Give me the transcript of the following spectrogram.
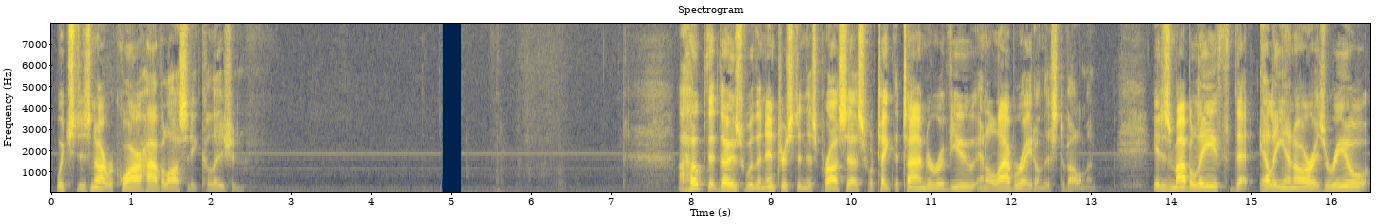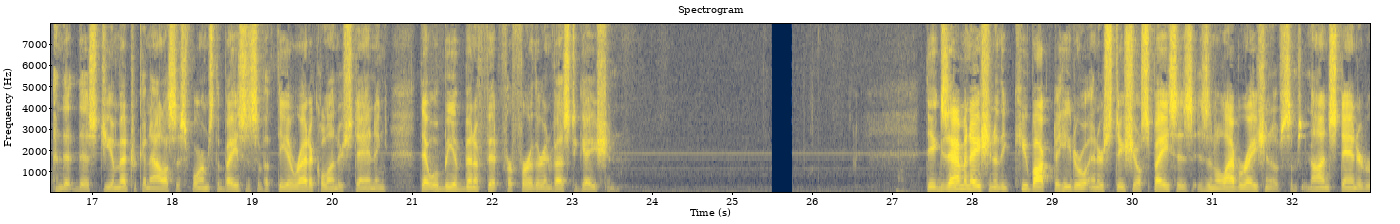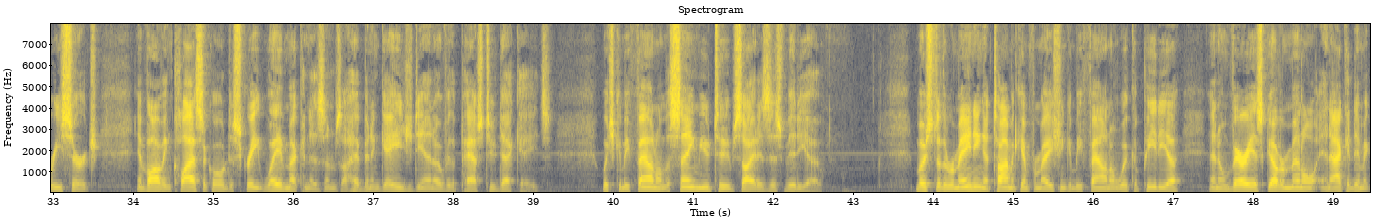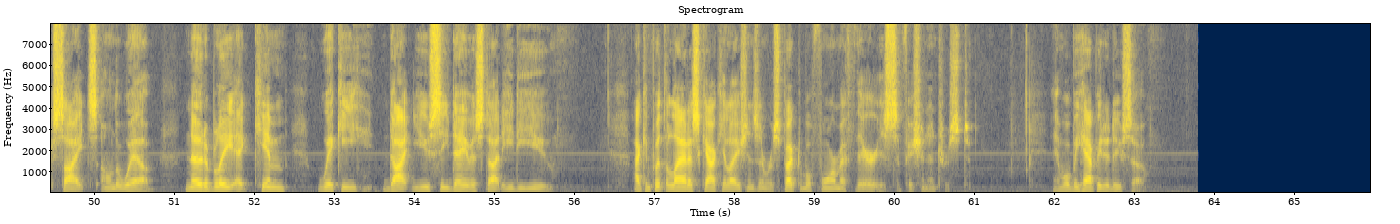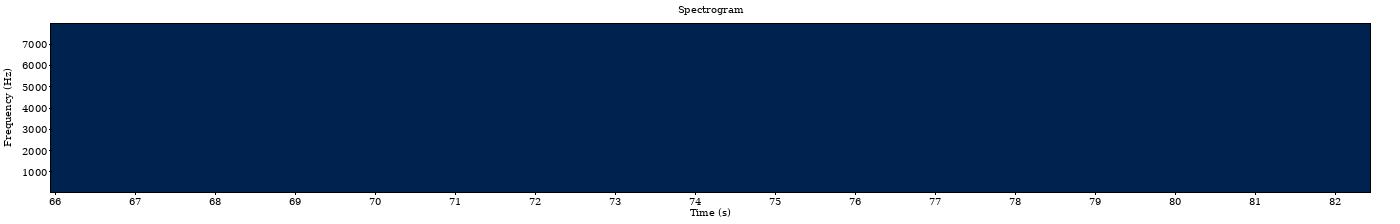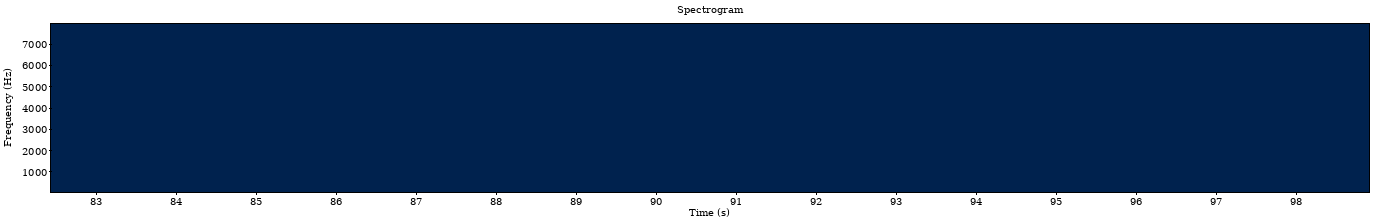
which does not require high velocity collision. I hope that those with an interest in this process will take the time to review and elaborate on this development. It is my belief that LENR is real and that this geometric analysis forms the basis of a theoretical understanding that will be of benefit for further investigation. The examination of the cuboctahedral interstitial spaces is an elaboration of some non-standard research involving classical discrete wave mechanisms I have been engaged in over the past two decades, which can be found on the same YouTube site as this video. Most of the remaining atomic information can be found on Wikipedia and on various governmental and academic sites on the web, notably at chemwiki.ucdavis.edu. I can put the lattice calculations in respectable form if there is sufficient interest. And we'll be happy to do so.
